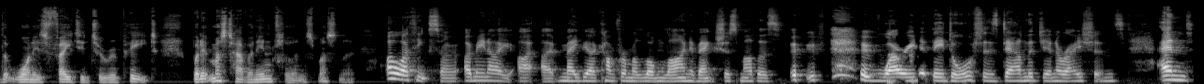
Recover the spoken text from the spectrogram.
that one is fated to repeat, but it must have an influence, mustn't it? Oh, I think so. I mean, I, I, I maybe I come from a long line of anxious mothers who've, who've worried at their daughters down the generations. And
